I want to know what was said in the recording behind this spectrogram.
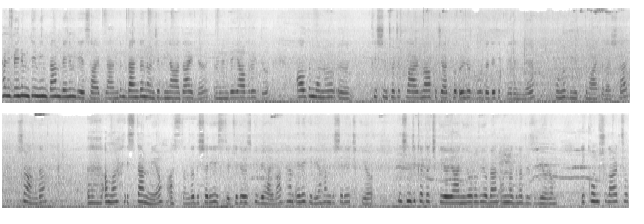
Hani benim demeyeyim ben benim diye sahiplendim. Benden önce binadaydı. Önünde yavruydu. Aldım onu e, kışın çocuklar ne yapacak bu ölür burada dediklerinde onu büyüttüm arkadaşlar. Şu anda ee, ama istenmiyor aslında. Dışarıya istiyor. Kedi özgür bir hayvan. Hem eve giriyor hem dışarıya çıkıyor. Beşinci kata çıkıyor yani yoruluyor. Ben onun adına düzülüyorum. E, komşular çok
